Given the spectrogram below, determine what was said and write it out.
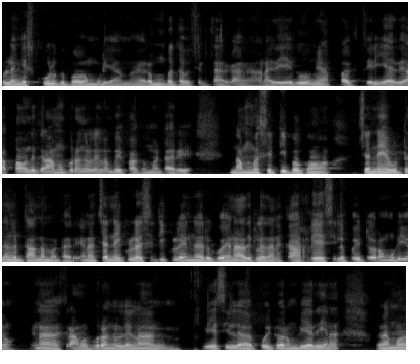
பிள்ளைங்க ஸ்கூலுக்கு போக முடியாமல் ரொம்ப தவிச்சிட்டு தான் இருக்காங்க. ஆனால் இது எதுவுமே அப்பாவுக்கு தெரியாது. அப்பா வந்து கிராமப்புறங்கள்லாம் போய் பார்க்க மாட்டார். நம்ம சிட்டி பக்கம் சென்னையை விட்டு நாங்கள் தாண்ட மாட்டார். ஏன்னா சென்னைக்குள்ளே சிட்டிக்குள்ளே என்ன இருக்கும் ஏன்னா அதுக்குள்ளே தானே காரில் ஏசியில் போயிட்டு வர முடியும். ஏன்னா கிராமப்புறங்கள்லாம் ஏசியில் போயிட்டு வர முடியாது. ஏன்னா நம்ம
